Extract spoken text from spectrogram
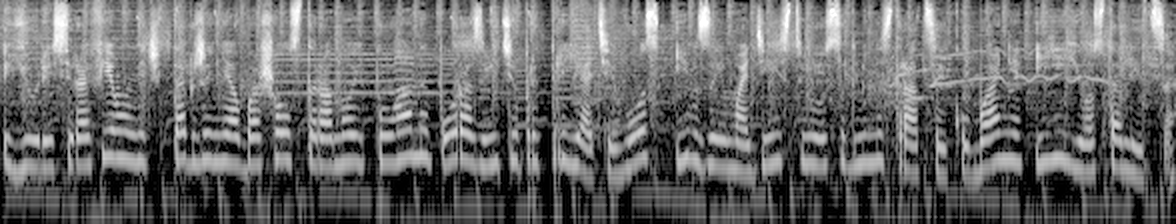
Юрий Серафимович также не обошел стороной планы по развитию предприятий ВОЗ и взаимодействию с администрацией Кубани и ее столицы.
